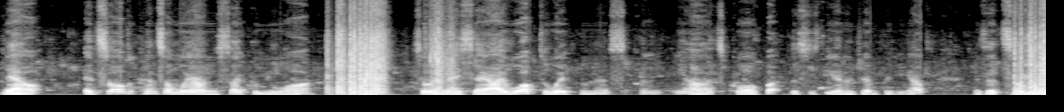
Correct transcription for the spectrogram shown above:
Now, it all depends on where on the cycle you are. So when they say, I walked away from this, and yeah, that's cool, but this is the energy I'm picking up, is that someone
